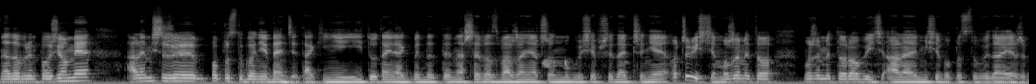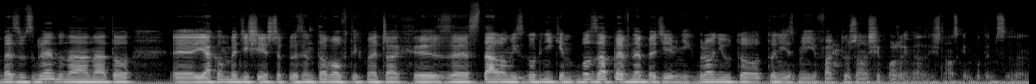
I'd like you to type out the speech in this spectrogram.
na dobrym poziomie, ale myślę, że po prostu go nie będzie, tak? I, i tutaj jakby te nasze rozważania, czy on mógłby się przydać, czy nie. Oczywiście, możemy to, możemy to robić, ale mi się po prostu wydaje, że bez względu na, na to, y, jak on będzie się jeszcze prezentował w tych meczach y, ze Stalą i z Górnikiem, bo zapewne będzie w nich bronił, to, to nie zmieni faktu, że on się pożegna ze Śląskiem po tym sezonie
